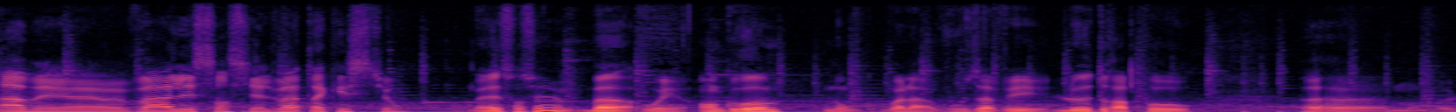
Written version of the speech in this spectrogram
Ah, mais euh, va à l'essentiel, va à ta question. Mais l'essentiel, bah oui, en gros, donc voilà, vous avez le drapeau euh, mongol.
